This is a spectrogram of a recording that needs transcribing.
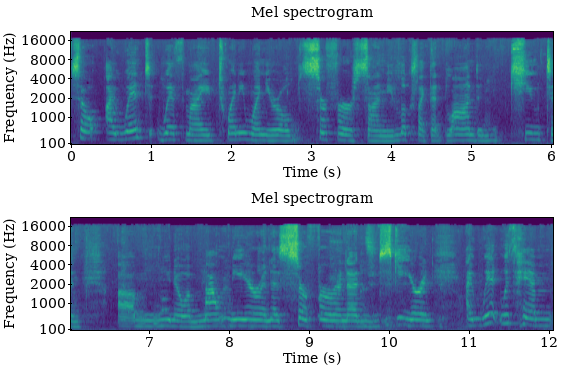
So I went with my 21 year old surfer son. He looks like that blonde and cute and. Um, you know, a mountaineer and a surfer and a skier. And I went with him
